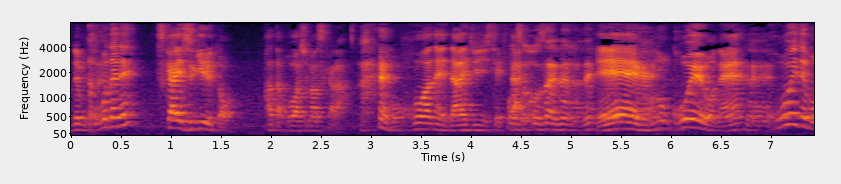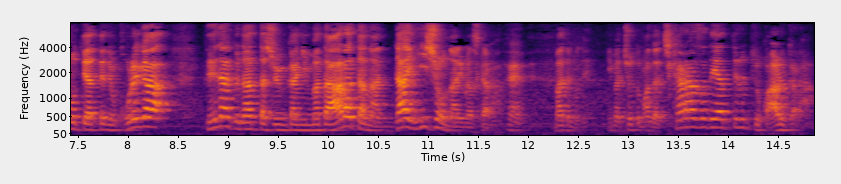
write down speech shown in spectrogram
でもここでね、使いすぎると、肩壊しますから、ここはね、大事にしていきたい。抑えながらね。ええこの声をね、ええ声でもってやってるのにこれが出なくなった瞬間にまた新たな第2章になりますから。はいまあでもね、今ちょっとまだ力技でやってるってとこあるから。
